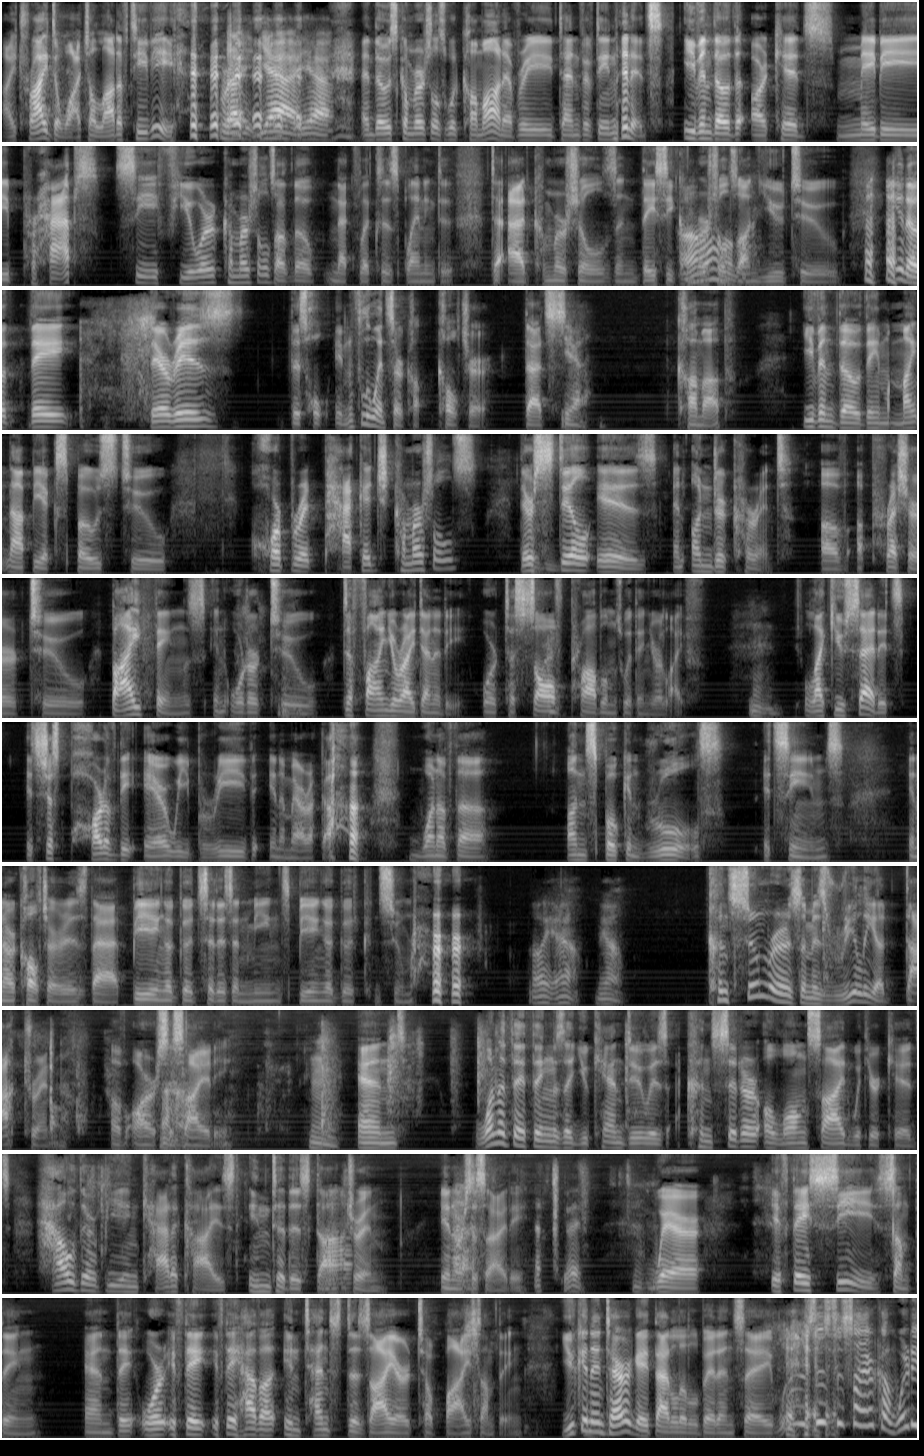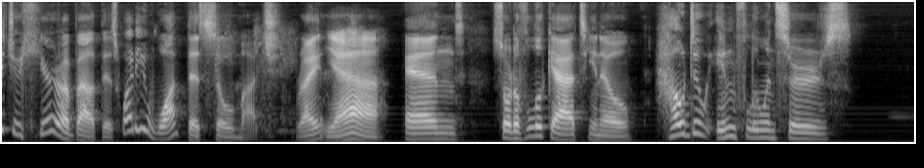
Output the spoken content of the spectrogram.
I tried to watch a lot of TV. right. Yeah. Yeah. and those commercials would come on every 10, 15 minutes, even though the, our kids maybe perhaps see fewer commercials, although Netflix is planning to, to add commercials and they see commercials Oh. on YouTube. you know, they there is this whole influencer cu- culture that's Yeah. come up, even though they might not be exposed to corporate packaged commercials, there still is an undercurrent of a pressure to buy things in order to define your identity or to solve problems within your life. Mhm. Like you said, it's it's just part of the air we breathe in America. One of the unspoken rules, it seems, in our culture is that being a good citizen means being a good consumer. Oh yeah. Yeah. Consumerism is really a doctrine of our uh-huh. society. Hmm. And one of the things that you can do is consider alongside with your kids how they're being catechized into this uh-huh. doctrine in our society That's good. Mm-hmm. where if they see something and they or if they if they have an intense desire to buy something you can interrogate that a little bit and say where does this desire come? Where did you hear about this? Why do you want this so much? Right? Yeah. and sort of look at you know how do influencers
